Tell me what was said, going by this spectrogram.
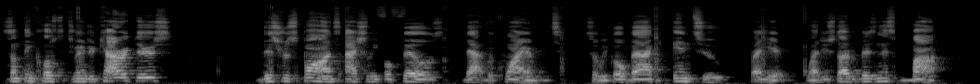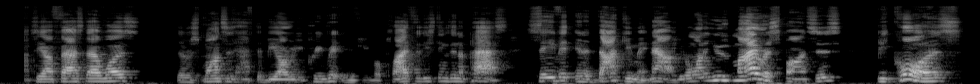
something close to 300 characters, this response actually fulfills that requirement. So we go back into right here. Why do you start a business? Bam. See how fast that was? The responses have to be already pre-written. If you've applied for these things in the past, save it in a document. Now, you don't want to use my responses because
